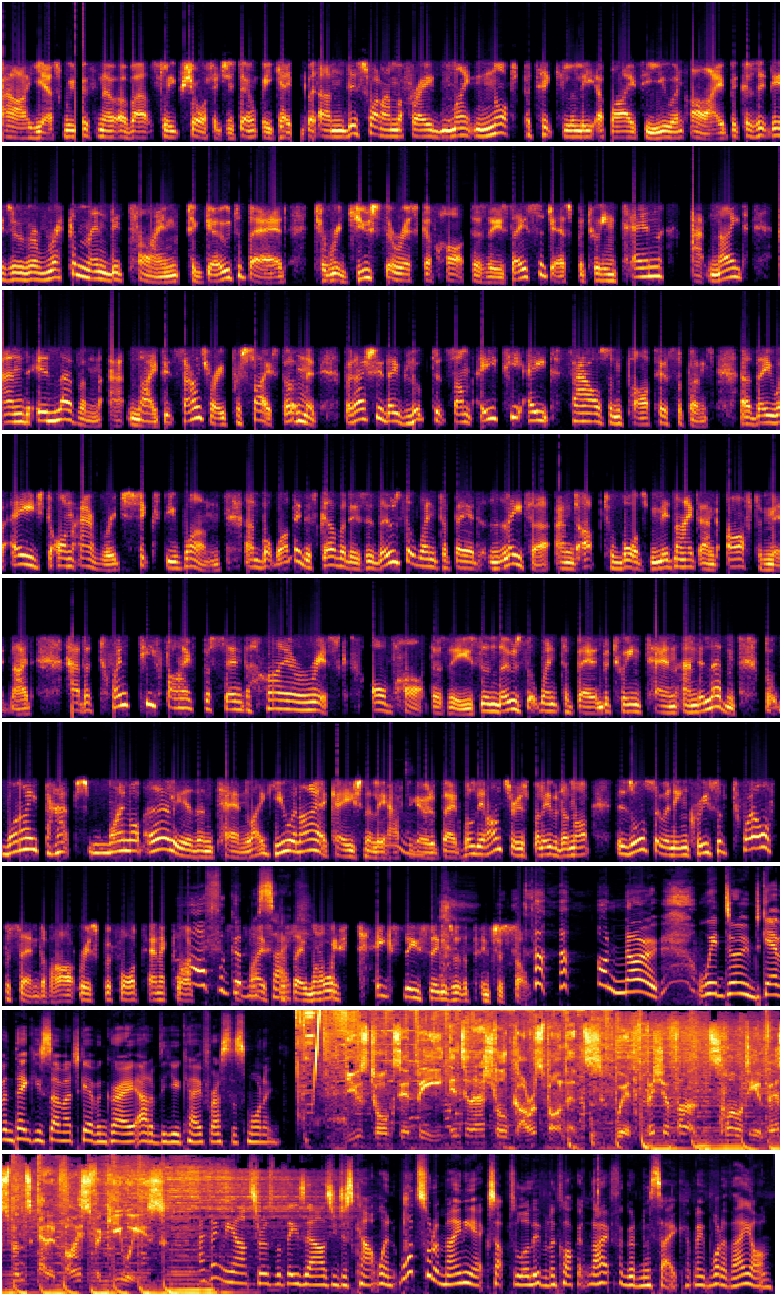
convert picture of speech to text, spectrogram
Ah, yes, we both know about sleep shortages, don't we, Kate? But um, this one, I'm afraid, might not particularly apply to you and I because it is a recommended time to go to bed to reduce the risk of heart disease. They suggest between 10 at night and 11 at night. It sounds very precise, doesn't it? But actually, they've looked at some 88,000 participants. Uh, they were aged on average 61. Um, but what they discovered is that those that went to bed later and up towards midnight and after midnight had a 25% higher risk of heart disease than those that went to bed between 10 and 11. But why perhaps, why not earlier than 10, like you and I occasionally have to go to bed? Well, the answer is, believe it or not, there's also an increase of 12% of heart risk before 10 o'clock. Oh, for goodness Suffice sake. to say, one always takes these things with a pinch of salt. Oh, no. We're doomed. Gavin, thank you so much, Gavin Gray, out of the UK for us this morning. News talks Talk ZB international correspondence with Fisher Funds, quality investments and advice for Kiwis. I think the answer is with these hours, you just can't win. What sort of maniacs up till 11 o'clock at night, for goodness sake? I mean, what are they on?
